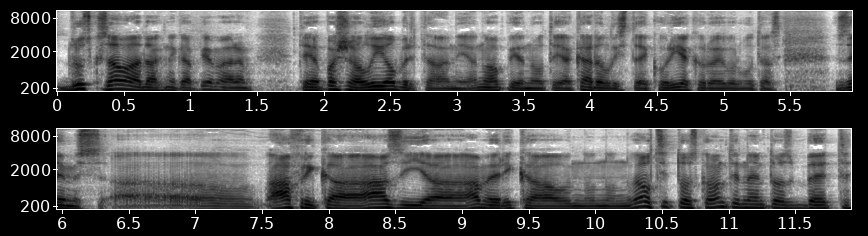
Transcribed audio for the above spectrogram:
drusku savādāk nekā, piemēram, tajā pašā Lielbritānijā, no apvienotajā karalistē, kur iekaroja varbūt tās zemes Āfrikā, Āzijā, Amerikā un, un, un vēl citos kontinentos, bet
